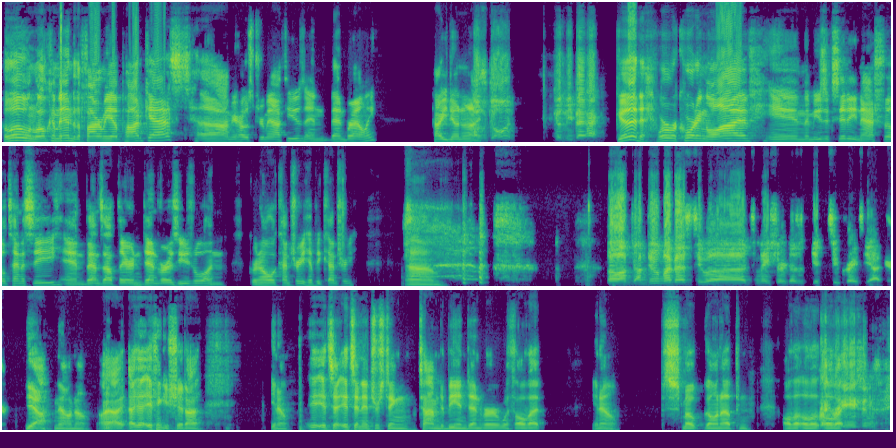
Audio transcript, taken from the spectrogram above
Hello and welcome into the Fire Me Up podcast. Uh, I'm your host Drew Matthews and Ben Brownlee. How are you doing tonight? How's it going? Good to be back. Good. We're recording live in the Music City, Nashville, Tennessee, and Ben's out there in Denver as usual, and granola country, hippie country. Um, Oh, I'm, I'm doing my best to uh to make sure it doesn't get too crazy out here. yeah, no, no. I, I, I think you should. Uh, you know, it's a it's an interesting time to be in Denver with all that, you know, smoke going up and all the all, the, all that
